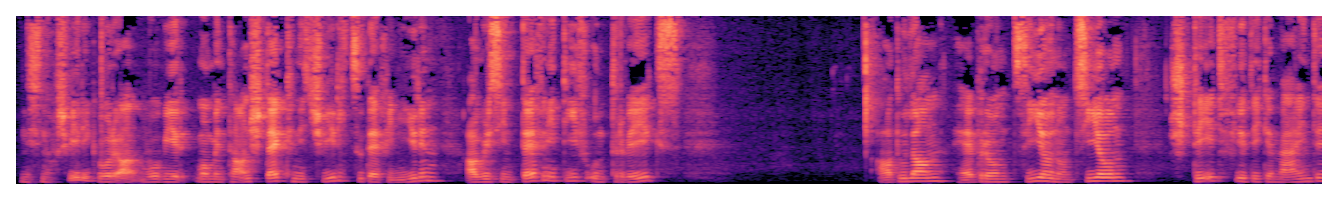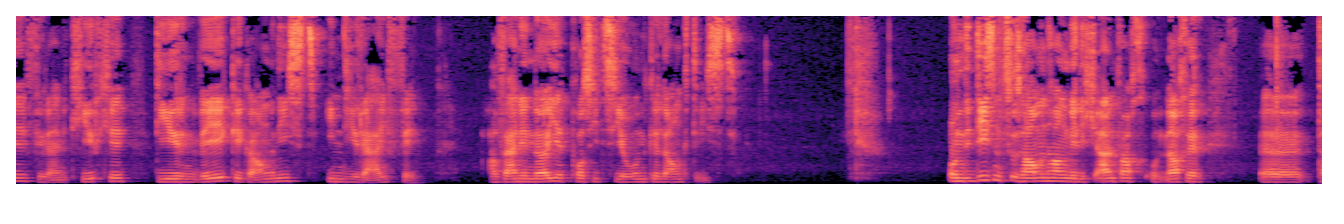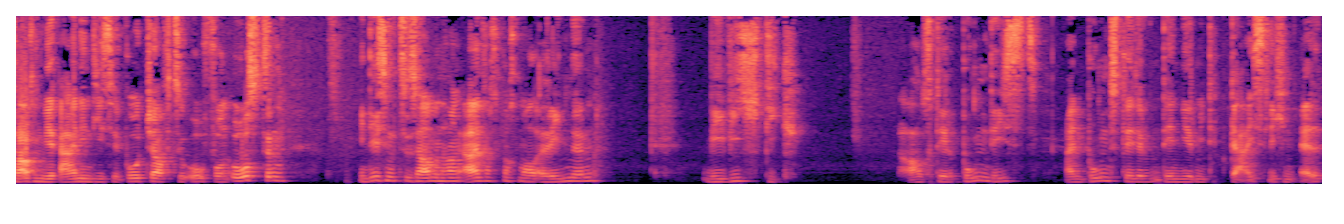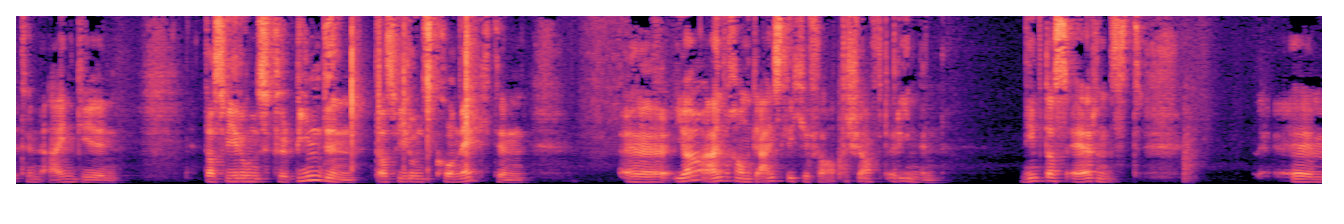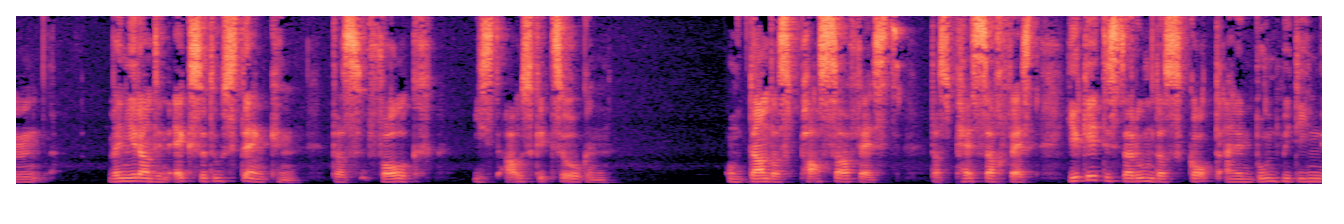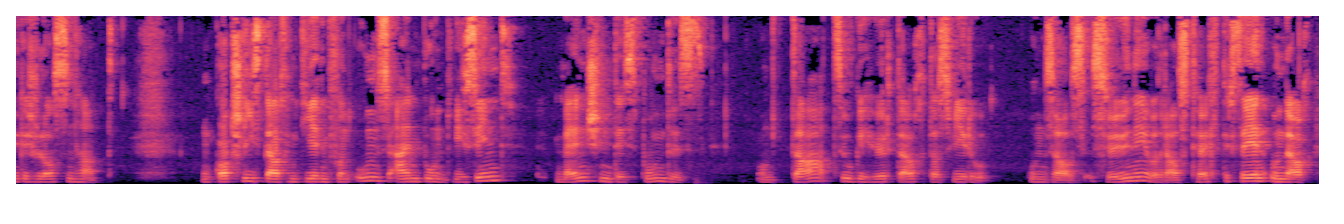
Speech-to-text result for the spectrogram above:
Und es ist noch schwierig, wo, wo wir momentan stecken, ist schwierig zu definieren, aber wir sind definitiv unterwegs. Adulam, Hebron, Zion und Zion steht für die Gemeinde, für eine Kirche, die ihren Weg gegangen ist in die Reife, auf eine neue Position gelangt ist. Und in diesem Zusammenhang will ich einfach, und nachher äh, tauchen wir ein in diese Botschaft zu, von Ostern, in diesem Zusammenhang einfach nochmal erinnern, wie wichtig auch der Bund ist, ein Bund, den, den wir mit geistlichen Eltern eingehen, dass wir uns verbinden, dass wir uns connecten, äh, ja, einfach an geistliche Vaterschaft erinnern. Nehmt das ernst ähm, wenn wir an den Exodus denken, das Volk ist ausgezogen und dann das Passafest, das Pessachfest. Hier geht es darum, dass Gott einen Bund mit ihnen geschlossen hat. Und Gott schließt auch mit jedem von uns einen Bund. Wir sind Menschen des Bundes. Und dazu gehört auch, dass wir uns als Söhne oder als Töchter sehen und auch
